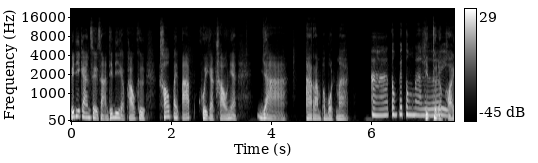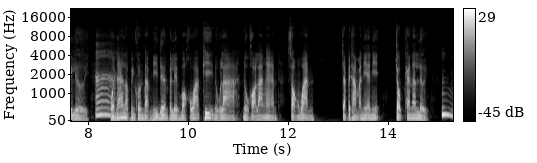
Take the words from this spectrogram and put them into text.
วิธีการสื่อสารที่ดีกับเขาคือ เข้าไปปั๊บคุยกับเขาเนี่ยอย่าอารัมภบทมาก อ่าตรงไปตรงมาเลยคิด to the point เลยอ่าหัวหน้าเราเป็นคนแบบนี้เดินไปเลยบอกเขาว่าพี่หนูลาหนูขอลางานสองวัน จะไปทำอันนี้อันนี้จบแค่นั้นเลย อืม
